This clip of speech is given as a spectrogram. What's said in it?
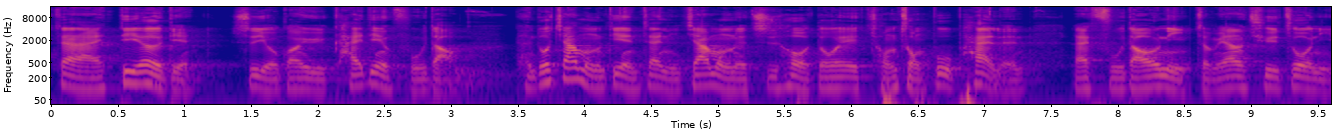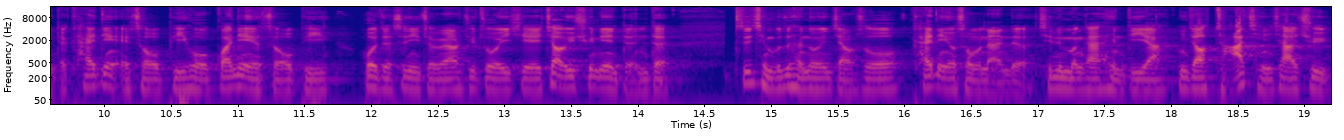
再来，第二点是有关于开店辅导。很多加盟店在你加盟了之后，都会从总部派人来辅导你怎么样去做你的开店 SOP 或关店 SOP，或者是你怎么样去做一些教育训练等等。之前不是很多人讲说开店有什么难的？其实门槛很低啊，你只要砸钱下去，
